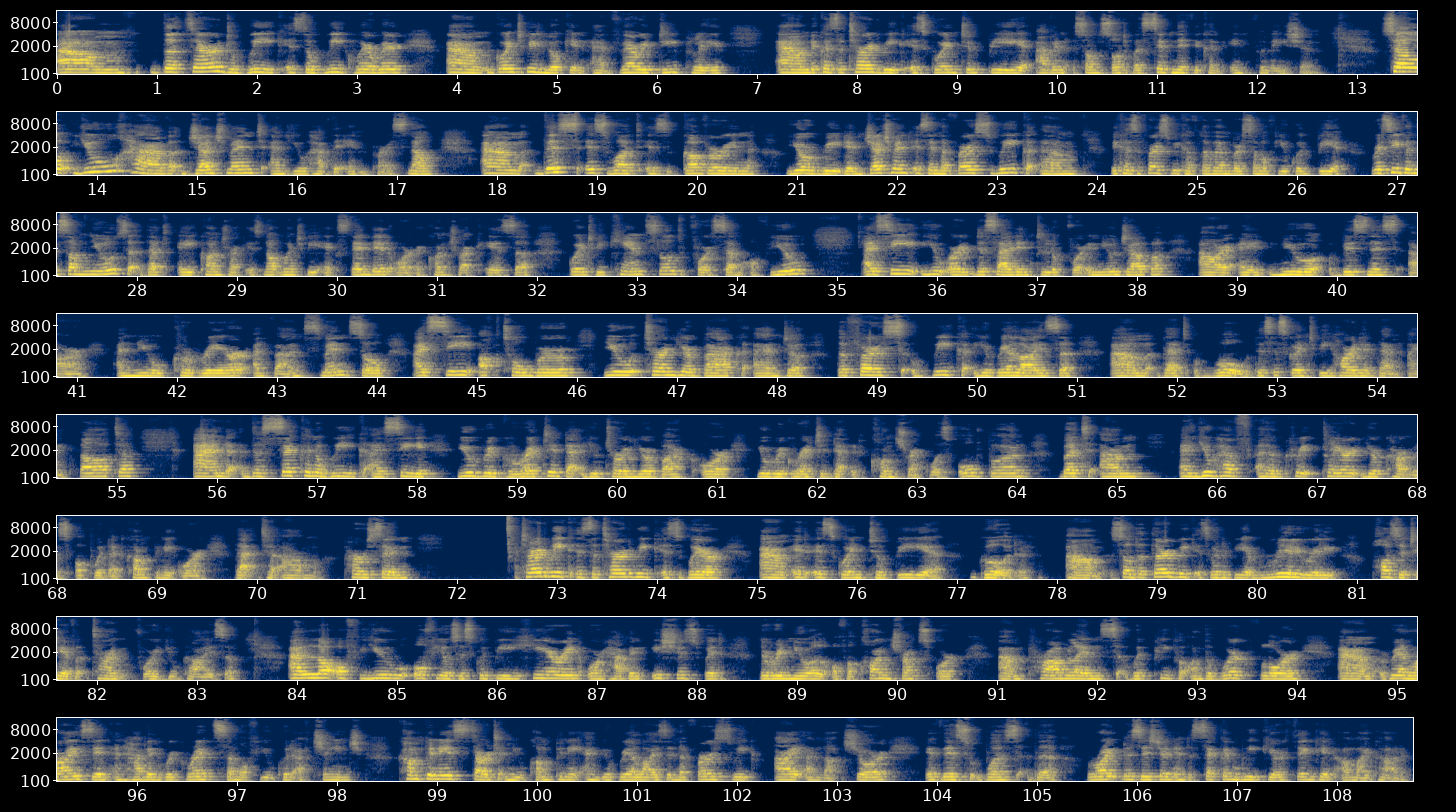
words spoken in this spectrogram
Um, the third week is the week where we're um, going to be looking at very deeply um, because the third week is going to be having some sort of a significant information. So you have judgment and you have the empress. Now, um, this is what is governing your reading. Judgment is in the first week, um, because the first week of November, some of you could be receiving some news that a contract is not going to be extended or a contract is uh, going to be cancelled for some of you. I see you are deciding to look for a new job or a new business or a new career advancement. So I see October, you turn your back and uh, the first week you realize um, that, whoa, this is going to be harder than I thought. And the second week, I see you regretted that you turned your back or you regretted that the contract was open, but, um, and you have uh, cleared your karmas up with that company or that, um, person. Third week is the third week is where um, it is going to be good. Um, so the third week is going to be a really, really positive time for you guys. A lot of you Ophiuchus could be hearing or having issues with the renewal of a contracts or um, problems with people on the work floor, um, realizing and having regrets. Some of you could have changed companies start a new company and you realize in the first week, I am not sure if this was the right decision. In the second week, you're thinking, oh my God,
